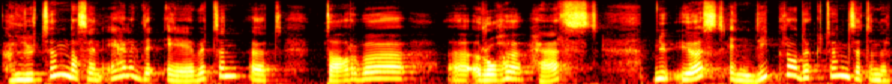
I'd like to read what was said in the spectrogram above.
Gluten, dat zijn eigenlijk de eiwitten uit tarwe, uh, rogge, herst. Nu, juist in die producten zitten er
